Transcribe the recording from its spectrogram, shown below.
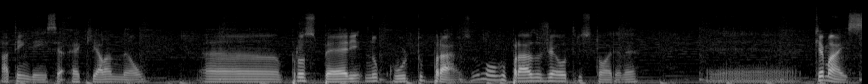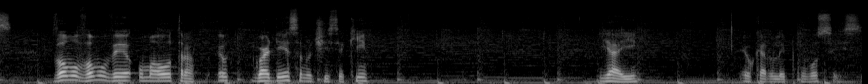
a tendência é que ela não uh, prospere no curto prazo. No longo prazo já é outra história, né? É... que mais? Vamos, vamos ver uma outra. Eu guardei essa notícia aqui. E aí, eu quero ler com vocês.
